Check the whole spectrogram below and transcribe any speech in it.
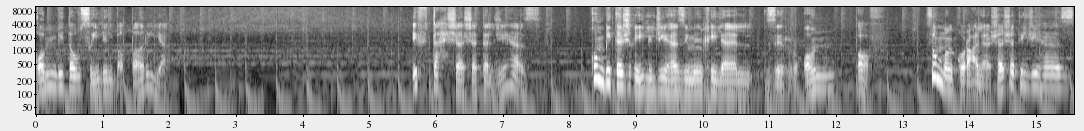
قم بتوصيل البطارية. افتح شاشة الجهاز. قم بتشغيل الجهاز من خلال زر on off ثم انقر على شاشة الجهاز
